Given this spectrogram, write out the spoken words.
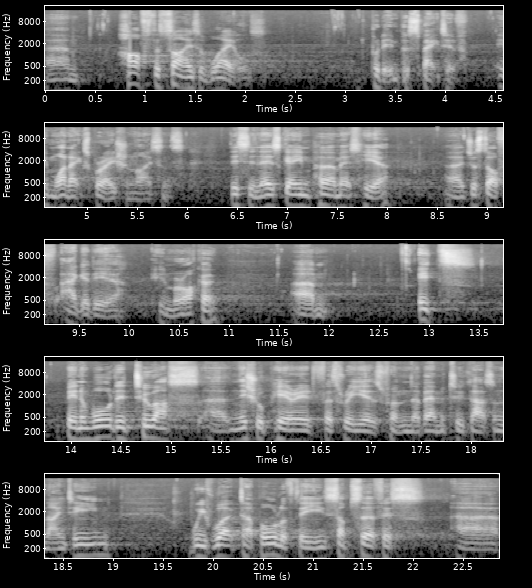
um, half the size of Wales, to put it in perspective, in one exploration license. This Inezgane permit here, uh, just off Agadir in Morocco. Um, it's been awarded to us uh, initial period for three years from November 2019. We've worked up all of the subsurface uh,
